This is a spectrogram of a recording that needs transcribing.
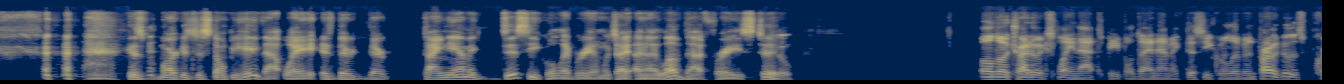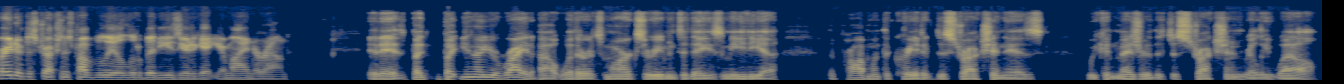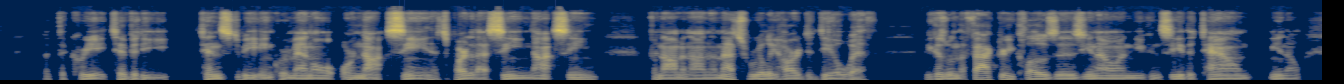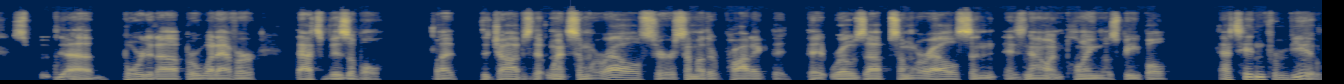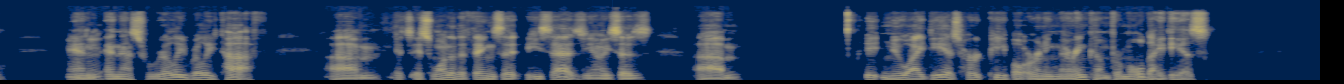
because markets just don't behave that way. Is they're they're dynamic disequilibrium, which I and I love that phrase too although try to explain that to people dynamic disequilibrium probably creative destruction is probably a little bit easier to get your mind around it is but but you know you're right about whether it's marx or even today's media the problem with the creative destruction is we can measure the destruction really well but the creativity tends to be incremental or not seen. It's part of that seen, not seen phenomenon. And that's really hard to deal with because when the factory closes, you know, and you can see the town, you know, uh, boarded up or whatever, that's visible. But the jobs that went somewhere else or some other product that that rose up somewhere else and is now employing those people, that's hidden from view, and mm-hmm. and that's really really tough. Um, it's it's one of the things that he says. You know, he says. Um, it, new ideas hurt people earning their income from old ideas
